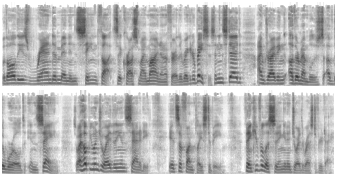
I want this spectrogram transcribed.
with all these random and insane thoughts that cross my mind on a fairly regular basis. And instead, I'm driving other members of the world insane. So I hope you enjoy the insanity. It's a fun place to be. Thank you for listening and enjoy the rest of your day.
